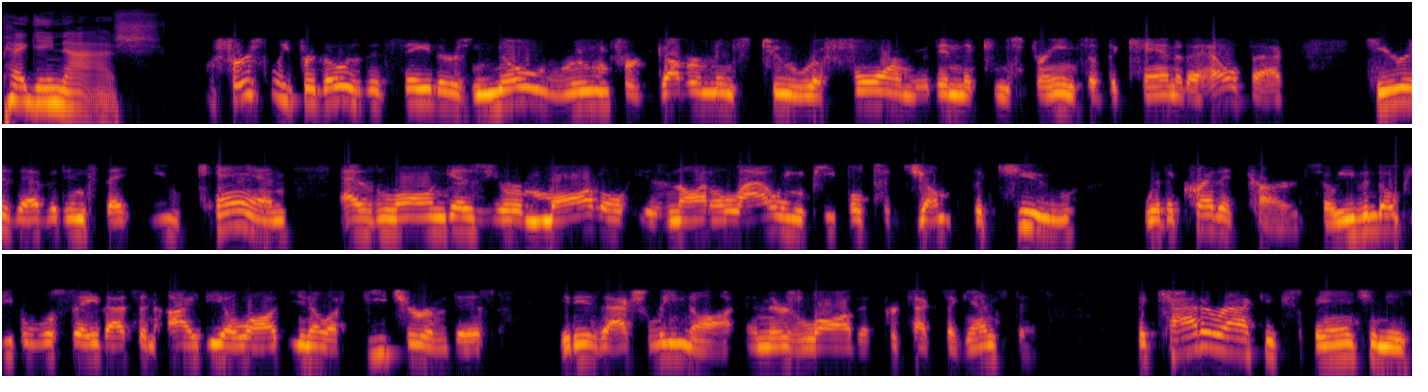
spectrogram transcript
Peggy Nash. Firstly, for those that say there's no room for governments to reform within the constraints of the Canada Health Act, here is evidence that you can as long as your model is not allowing people to jump the queue with a credit card. So even though people will say that's an ideal, you know, a feature of this, it is actually not, and there's law that protects against it. The cataract expansion is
